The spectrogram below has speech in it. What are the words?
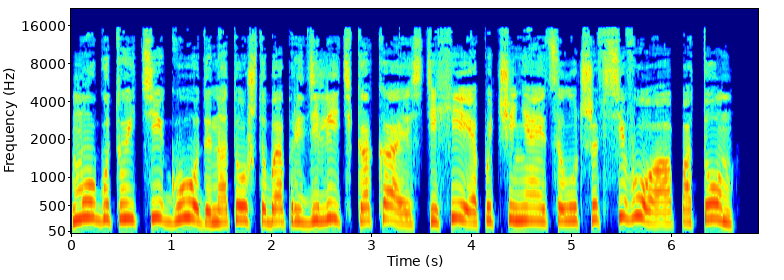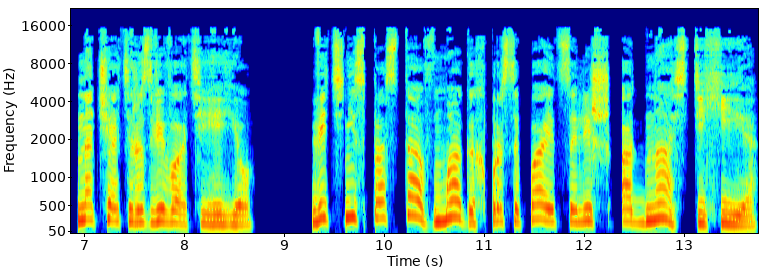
Могут уйти годы на то, чтобы определить, какая стихия подчиняется лучше всего, а потом начать развивать ее. Ведь неспроста в магах просыпается лишь одна стихия.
